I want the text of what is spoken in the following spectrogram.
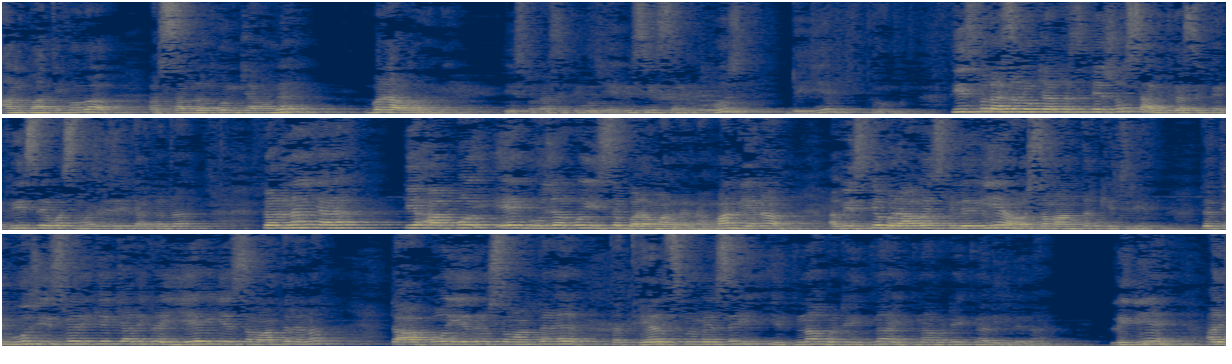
अनुपातिक होगा और संगत कोण क्या होंगे? बराबर होंगे। इस प्रकार से त्रिभुज एबीसी समरूप त्रिभुज डीए प्रूव इस प्रकार से हम लोग क्या कर सकते हैं? साबित कर सकते हैं। फिर से बार समझ लीजिए क्या करना। करना क्या है कि आपको एक भुजा को इससे बड़ा मान लेना। मान लिया ना? अब इसके बराबर इसको ले लिए और समांतर खींच लिए। तो त्रिभुज इसमें देखिए क्या दिख रहा है? ये ये समांतर है ना? तो आपको ये दोनों समांतर है तो थेल्स में से इतना बटे इतना इतना बटे इतना लिख देना है। लिख दिए। अरे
